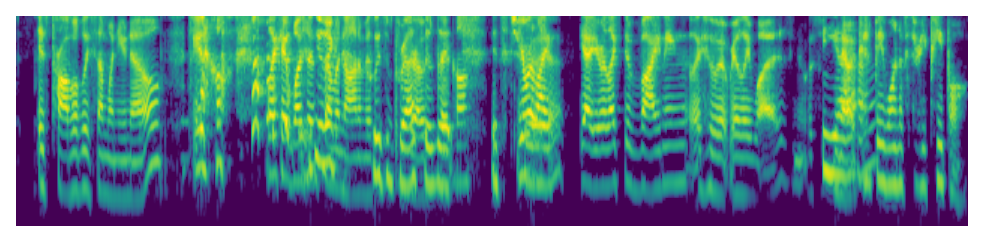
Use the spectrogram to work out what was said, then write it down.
is probably someone you know you know like it wasn't You're some like, anonymous Whose breath gross is it? call. It's true. you were like yeah. yeah you were like divining like, who it really was and it was you know it could be one of three people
